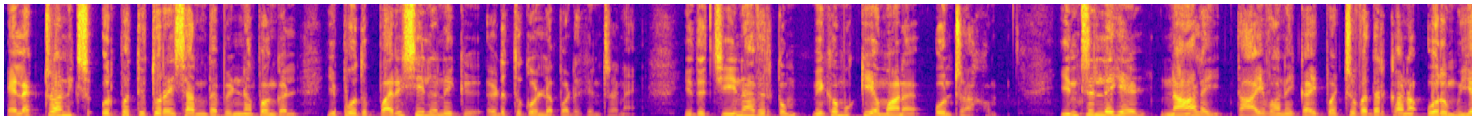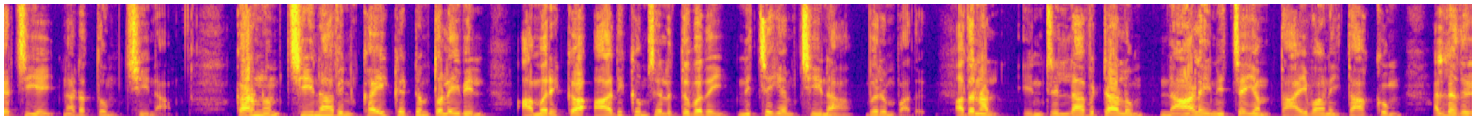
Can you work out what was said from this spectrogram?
எலக்ட்ரானிக்ஸ் உற்பத்தி துறை சார்ந்த விண்ணப்பங்கள் இப்போது பரிசீலனைக்கு எடுத்துக்கொள்ளப்படுகின்றன. இது சீனாவிற்கும் மிக முக்கியமான ஒன்றாகும். இன்றில்லையே நாளை தாய்வானை கைப்பற்றுவதற்கான ஒரு முயற்சியை நடத்தும் சீனா. காரணம் சீனாவின் கை கட்டும் தொலைவில் அமெரிக்கா ஆதிக்கம் செலுத்துவதை நிச்சயம் சீனா விரும்பாது. அதனால் இன்றில்லாவிட்டாலும் நாளை நிச்சயம் தாய்வானை தாக்கும் அல்லது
